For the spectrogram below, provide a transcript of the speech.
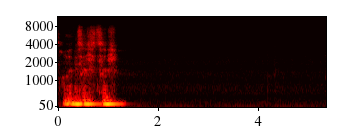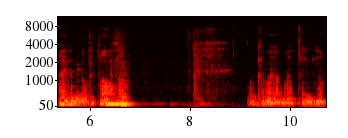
Dreiundsechzig. Eine Minute Pause. Dann können wir ja meinetwegen hier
